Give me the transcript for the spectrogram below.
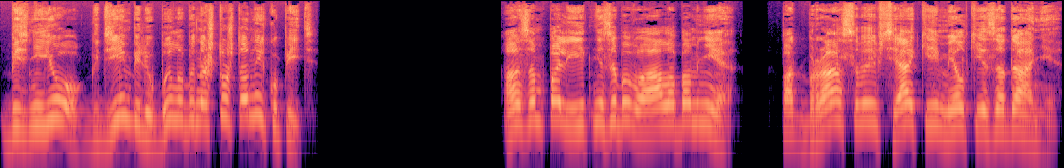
Без нее к дембелю было бы на что штаны купить. А замполит не забывал обо мне, подбрасывая всякие мелкие задания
